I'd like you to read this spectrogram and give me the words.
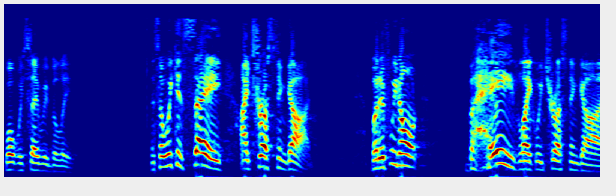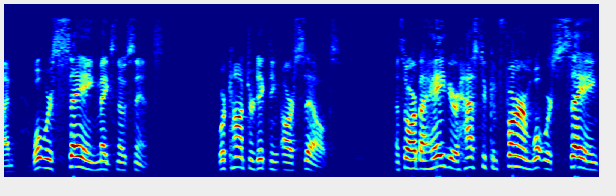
what we say we believe. And so we can say, I trust in God. But if we don't behave like we trust in God, what we're saying makes no sense. We're contradicting ourselves. And so our behavior has to confirm what we're saying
